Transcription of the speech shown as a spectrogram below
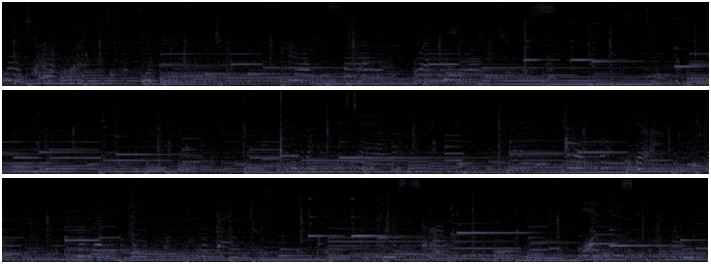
Baca Al-Qur'annya ditertibkan. Di atas kemampuannya.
